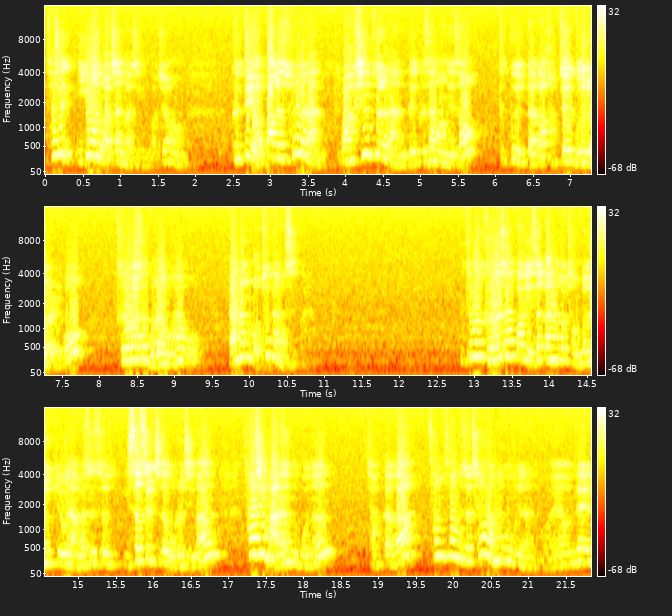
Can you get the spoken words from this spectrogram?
사실 이 경우도 마찬가지인 거죠. 그때 옆방에서 소리가 난, 막 신음소리가 나는데 그 상황에서 듣고 있다가 갑자기 문을 열고 들어가서 뭐라고 하고 나는 어떻게 알았을까요? 그렇다면 그런 사건이 있었다는 것 정도는 기록에 남았을지도 모르지만 사실 많은 부분은 작가가 상상해서 채워넣는 부분이라는 거예요. 근데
